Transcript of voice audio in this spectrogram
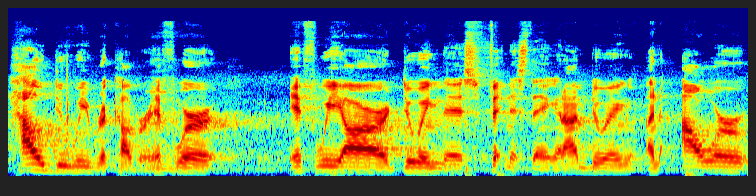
how do we recover if mm. we're if we are doing this fitness thing and I'm doing an hour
